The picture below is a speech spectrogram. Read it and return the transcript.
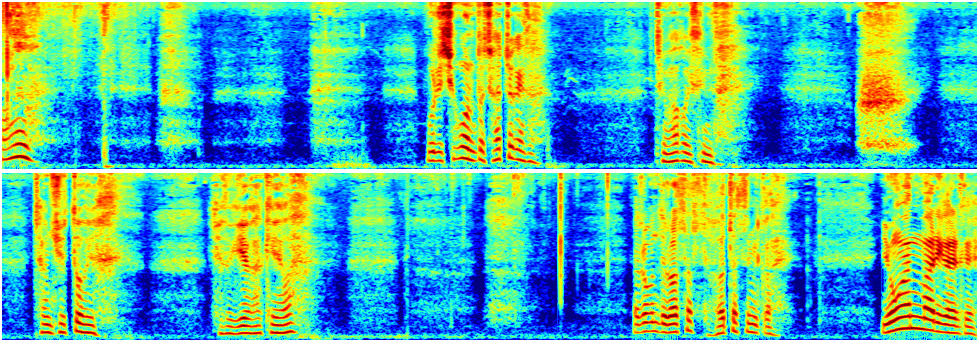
아유 우리 친구는 또 저쪽에서 지금 하고 있습니다. 잠시 후 또 계속 이어갈게요. 여러분들 어떻, 어떻습니까? 용 한 마리가 이렇게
